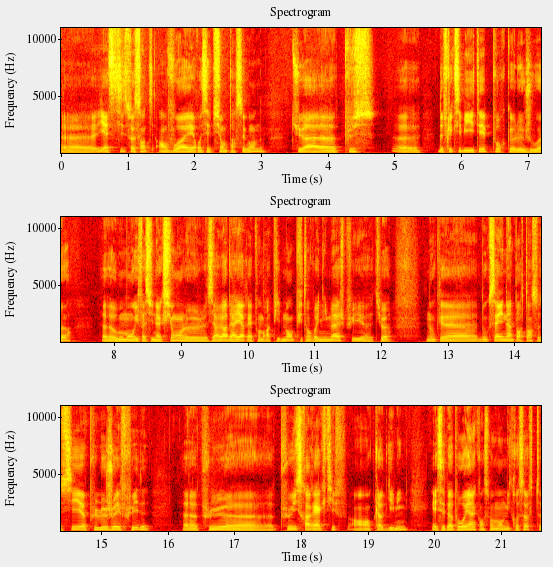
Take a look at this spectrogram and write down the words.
il y a 60 envois et réceptions par seconde, tu as plus euh, de flexibilité pour que le joueur, euh, au moment où il fasse une action, le, serveur derrière réponde rapidement, puis t'envoie une image, puis euh, tu vois. Donc, donc ça a une importance aussi. Plus le jeu est fluide, plus, plus il sera réactif en cloud gaming. Et c'est pas pour rien qu'en ce moment Microsoft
